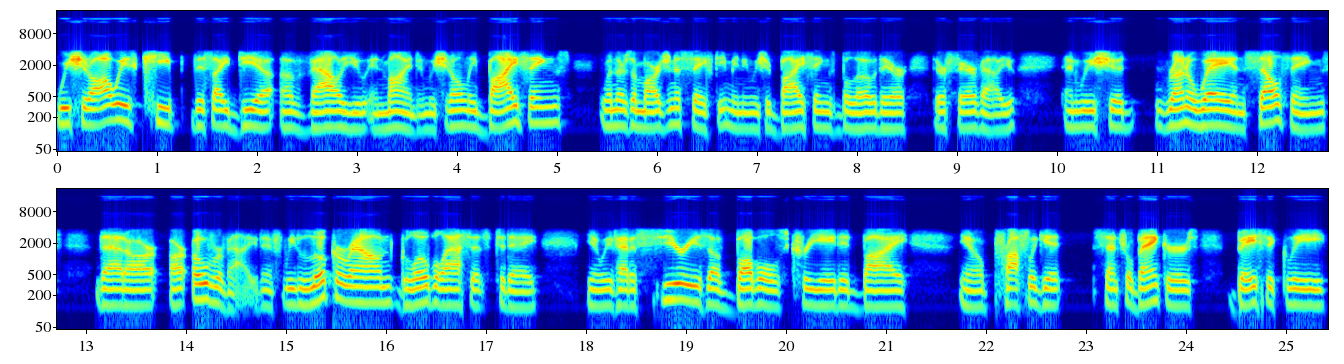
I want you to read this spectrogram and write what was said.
we should always keep this idea of value in mind. And we should only buy things when there's a margin of safety, meaning we should buy things below their, their fair value. And we should run away and sell things that are, are overvalued. And if we look around global assets today, you know, we've had a series of bubbles created by, you know, profligate central bankers basically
